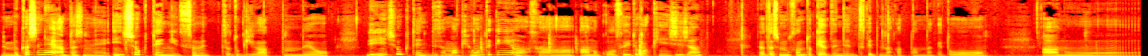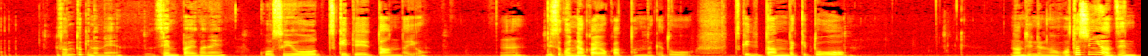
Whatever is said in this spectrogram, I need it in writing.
で昔ね私ね飲食店に勤めてた時があったんだよ。で飲食店ってさ、まあ、基本的にはさあの香水とか禁止じゃん。私もその時は全然つけてなかったんだけどあのーその時のね先輩がね香水をつけてたんだよ。うん。ですごい仲良かったんだけどつけてたんだけどなんて言うんだろうな私には全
